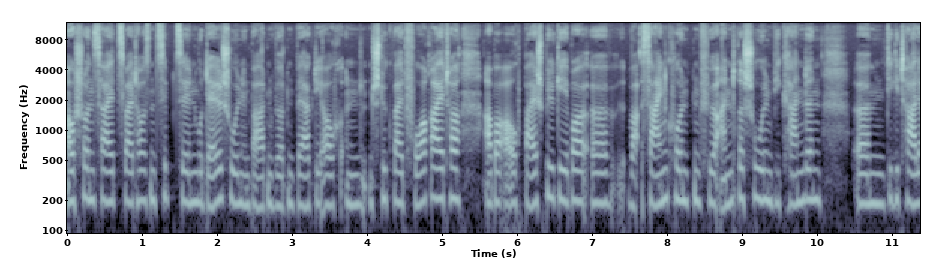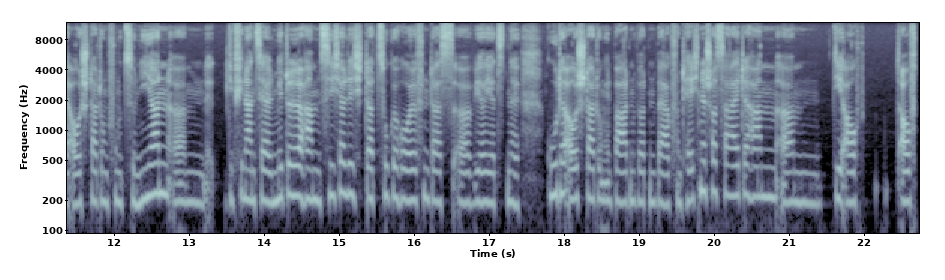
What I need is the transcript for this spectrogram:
auch schon seit 2017 Modellschulen in Baden-Württemberg, die auch ein, ein, Stück weit Vorreiter, aber auch Beispielgeber äh, sein konnten für andere Schulen. Wie kann denn ähm, digitale Ausstattung funktionieren. Ähm, die finanziellen Mittel haben sicherlich dazu geholfen, dass äh, wir jetzt eine gute Ausstattung in Baden-Württemberg von technischer Seite haben, ähm, die auch auf,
